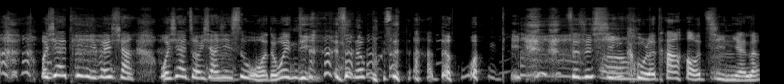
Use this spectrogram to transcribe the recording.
我现在听你分享，我现在终于相信是我的问题，真的不是他的问题，真是辛苦了他好几年了。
